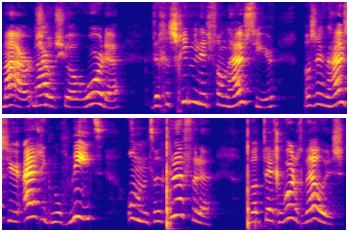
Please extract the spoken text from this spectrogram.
Maar, Maar- zoals je al hoorde, de geschiedenis van een huisdier was een huisdier eigenlijk nog niet om het te knuffelen. Wat tegenwoordig wel is.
